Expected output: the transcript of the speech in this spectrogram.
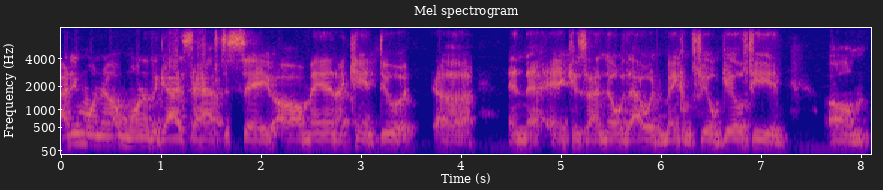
i didn't want one of the guys to have to say oh man i can't do it uh and that because i know that would make him feel guilty and um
